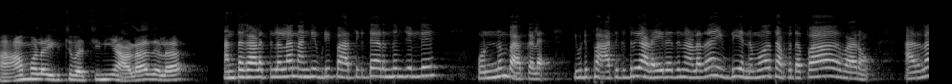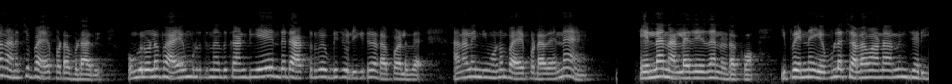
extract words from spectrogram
ஆமாலா இழிச்ச வச்சு நீ அழாதலா? அந்த காலத்துலலாம் நாங்கள் இப்படி பார்த்துக்கிட்டே இருந்தோம் சொல்லு. ஒன்றும் பார்க்கல. இப்படி பார்த்துக்கிட்டு அலையிறதுனால தான் இப்படி என்னமோ தப்பு தப்பாக வரும். அதெல்லாம் நினச்சி பயப்படக்கூடாது உங்களோட பயமுறுத்துனதுக்காண்டியே இந்த டாக்டர் இப்படி சொல்லிக்கிட்டு அடப்பாளுவேன் அதனால் நீ ஒன்றும் பயப்படாத என்ன? எல்லாம் நல்லதே தான் நடக்கும். இப்போ என்ன எவ்வளோ செலவானாலும் சரி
